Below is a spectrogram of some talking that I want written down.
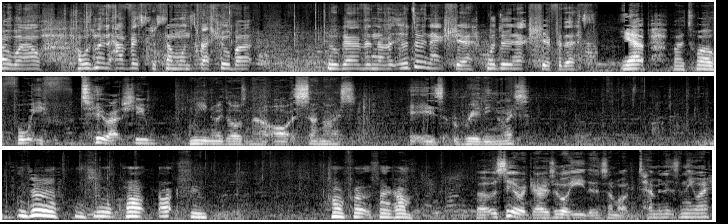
Oh well, I was meant to have this for someone special, but we'll get another. We'll do it next year. We'll do it next year for this. Yep, by 12:42 actually. Me and my doors now. Oh, it's so nice. It is really nice. Yeah, can't actually can't put it But we'll see how it goes. I've got to eat this in about 10 minutes anyway.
